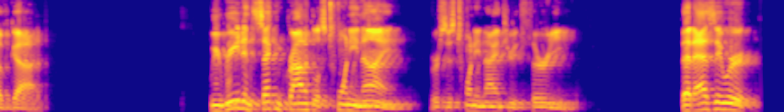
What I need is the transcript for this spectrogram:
of God. We read in Second Chronicles 29, verses 29 through 30, that as they were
